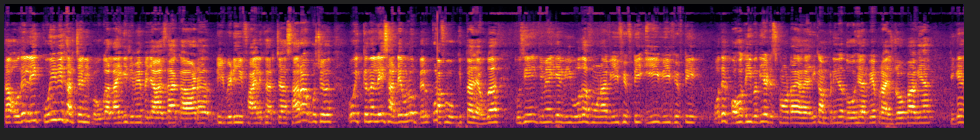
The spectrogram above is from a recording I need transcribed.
ਤਾਂ ਉਹਦੇ ਲਈ ਕੋਈ ਵੀ ਖਰਚਾ ਨਹੀਂ ਪਊਗਾ। ਲਾਈਕ ਜਿਵੇਂ ਬਜਾਜ ਦਾ ਕਾਰਡ DVD ਫਾਈਲ ਖਰਚਾ, ਸਾਰਾ ਕੁਝ ਉਹ ਇੱਕ ਦਿਨ ਲਈ ਸਾਡੇ ਵੱਲੋਂ ਬਿਲਕੁਲ ਆਫ ਕੀਤਾ ਜਾਊਗਾ। ਤੁਸੀਂ ਜਿਵੇਂ ਕਿ Vivo ਦਾ ਫੋਨ ਆ V50e V50 ਉਹਦੇ ਬਹੁਤ ਹੀ ਵਧੀਆ ਡਿਸਕਾਊਂਟ ਆਇਆ ਹੋਇਆ ਜੀ। ਕੰਪਨੀ ਦਾ 2000 ਰੁਪਏ ਪ੍ਰਾਈਸ ਡ੍ਰੌਪ ਆ ਗਿਆ, ਠੀਕ ਹੈ?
